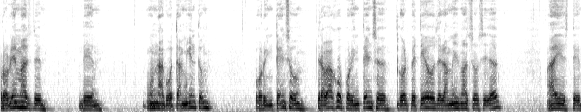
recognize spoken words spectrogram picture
Problemas de, un agotamiento por intenso trabajo, por intenso golpeteo de la misma sociedad, hay este,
